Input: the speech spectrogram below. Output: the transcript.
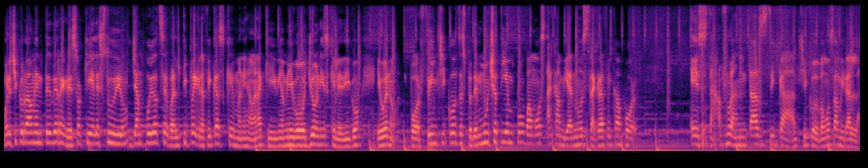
Bueno chicos, nuevamente de regreso aquí al estudio. Ya han podido observar el tipo de gráficas que manejaban aquí mi amigo Jonis que le digo. Y bueno, por fin chicos, después de mucho tiempo vamos a cambiar nuestra gráfica por esta fantástica. Chicos, vamos a mirarla.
